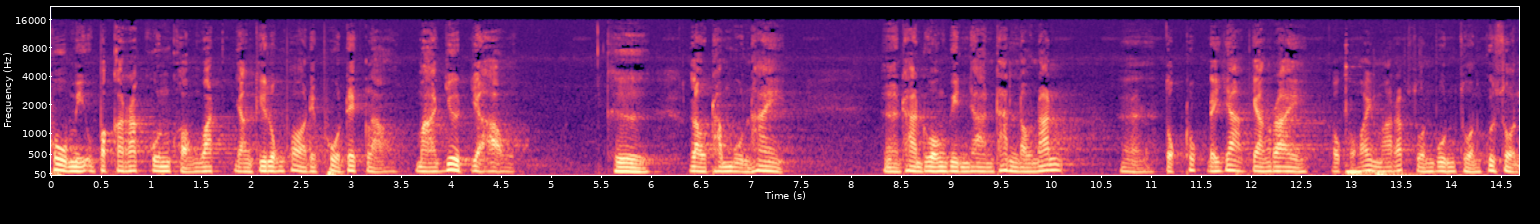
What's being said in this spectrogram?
ผู้มีอุปกรคุณของวัดอย่างที่หลวงพ่อได้พูดได้กล่าว มายืดยาว คือเราทำบุญให้ท่านดวงวิญญาณท่านเหล่านั้นตกทุกข์ได้ยากอย่างไรก็ขอให้มารับส่วนบุญส่วนกุศล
